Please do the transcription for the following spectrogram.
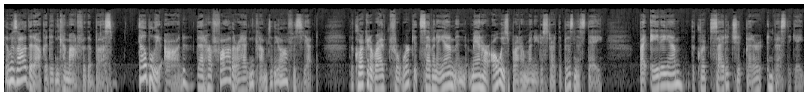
It was odd that Alka didn't come out for the bus. Doubly odd that her father hadn't come to the office yet. The clerk had arrived for work at 7 a.m., and Manher always brought her money to start the business day. By 8 a.m., the clerk decided she'd better investigate.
